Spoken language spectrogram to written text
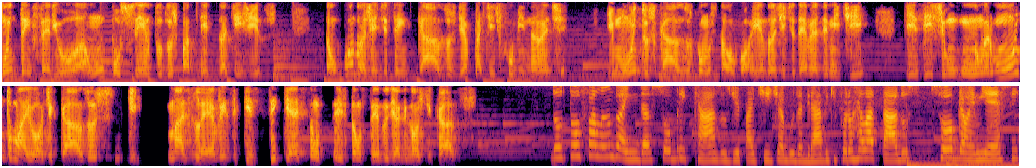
muito inferior a 1% dos pacientes atingidos. Então, quando a gente tem casos de hepatite fulminante, e muitos casos como está ocorrendo, a gente deve admitir que existe um, número muito maior de casos de mais leves e que sequer estão, estão sendo diagnosticados. Doutor, falando ainda sobre casos de hepatite aguda grave que foram relatados sobre a OMS,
